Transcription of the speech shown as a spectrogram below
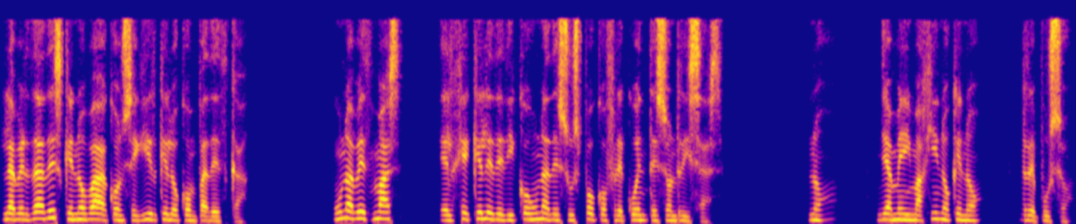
La verdad es que no va a conseguir que lo compadezca. Una vez más, el jeque le dedicó una de sus poco frecuentes sonrisas. No, ya me imagino que no, repuso.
